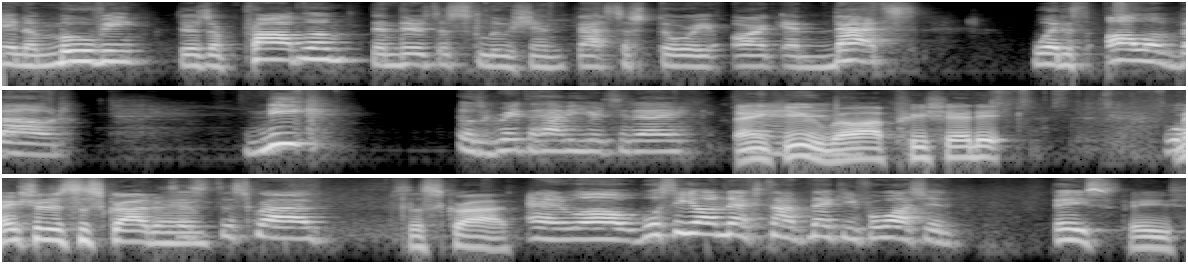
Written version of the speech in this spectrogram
In a movie, there's a problem, then there's a solution. That's a story arc, and that's what it's all about. Neek, it was great to have you here today. Thank you, bro. I appreciate it. Make sure to subscribe to him. Subscribe, Subscribe. and well, we'll see y'all next time. Thank you for watching. Peace. Peace.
